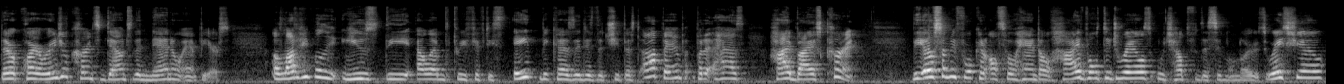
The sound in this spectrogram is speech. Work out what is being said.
that require a range of currents down to the nanoamperes. A lot of people use the LM358 because it is the cheapest op amp, but it has high bias current. The 074 can also handle high voltage rails, which helps with the signal noise ratio.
